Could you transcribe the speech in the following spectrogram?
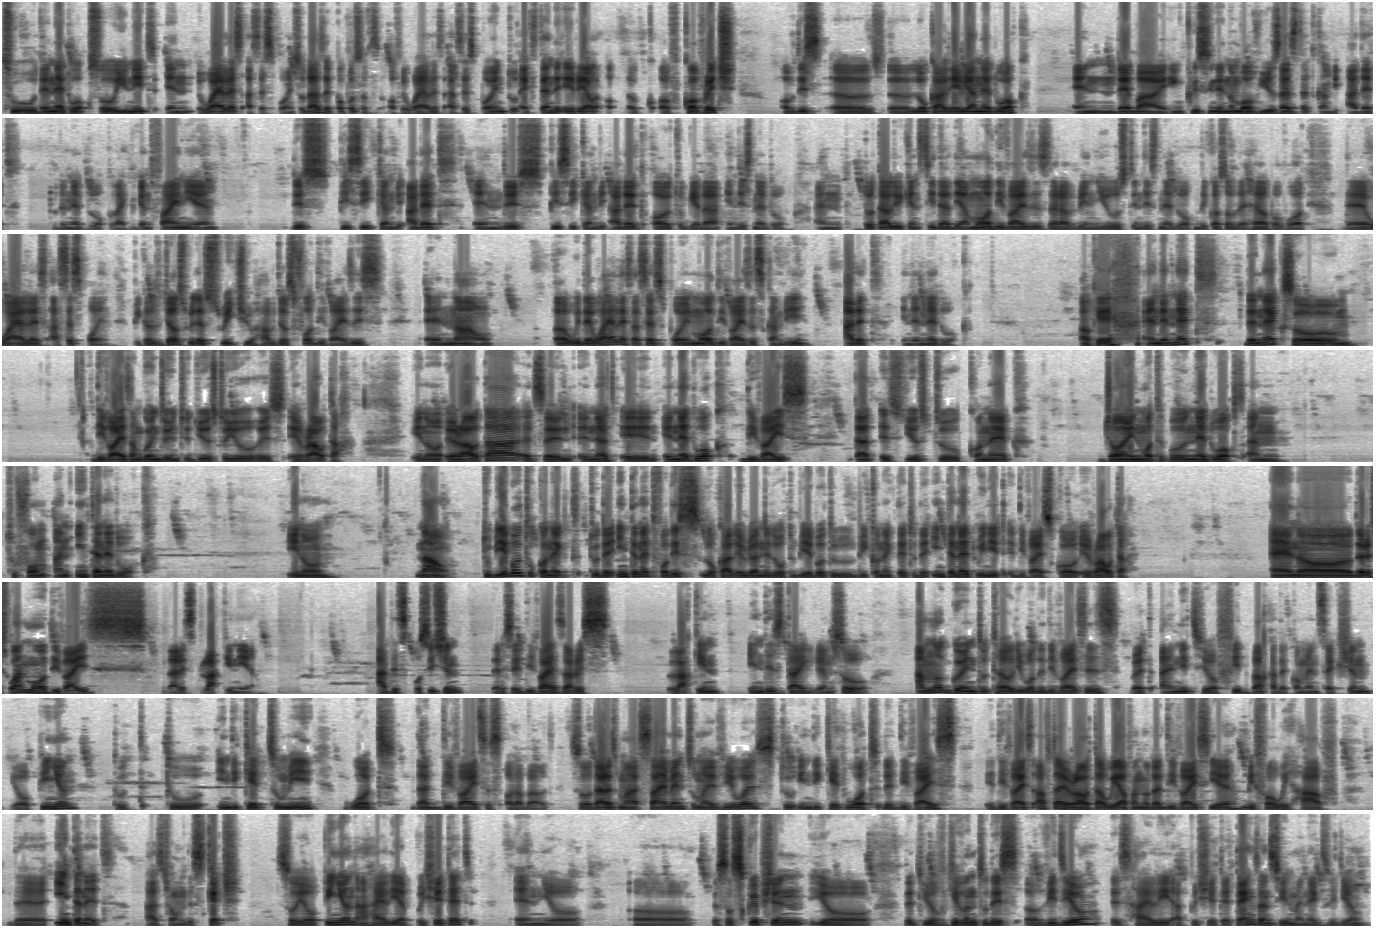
to the network. So you need a wireless access point. So that's the purpose of, of a wireless access point to extend the area of, of coverage of this uh, uh, local area network and thereby increasing the number of users that can be added to the network. Like you can find here, this PC can be added and this PC can be added all together in this network. And total, you can see that there are more devices that have been used in this network because of the help of what the wireless access point. Because just with a switch, you have just four devices. And now uh, with the wireless access point, more devices can be added in the network okay and the next the next um, device i'm going to introduce to you is a router. You know a router it's a, a net a, a network device that is used to connect join multiple networks and to form an internet network you know. Now to be able to connect to the internet for this local area network to be able to be connected to the internet we need a device called a router and uh, there is one more device that is lacking here. At this position, there is a device that is lacking in this diagram. So I'm not going to tell you what the device is, but I need your feedback at the comment section, your opinion to, to indicate to me what that device is all about. So that is my assignment to my viewers to indicate what the device, a device after a router, we have another device here before we have the internet as from the sketch. So your opinion are highly appreciated and your uh, your subscription your that you have given to this uh, video is highly appreciated. Thanks and see you in my next video.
